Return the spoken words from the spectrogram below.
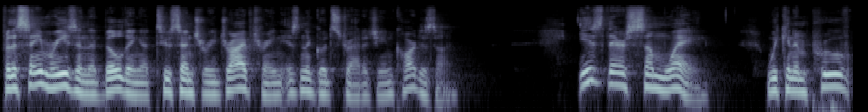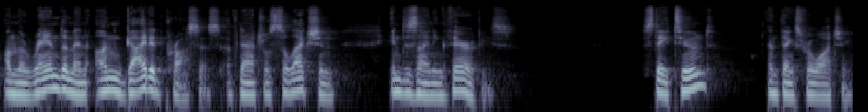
for the same reason that building a two century drivetrain isn't a good strategy in car design. Is there some way we can improve on the random and unguided process of natural selection in designing therapies? Stay tuned, and thanks for watching.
